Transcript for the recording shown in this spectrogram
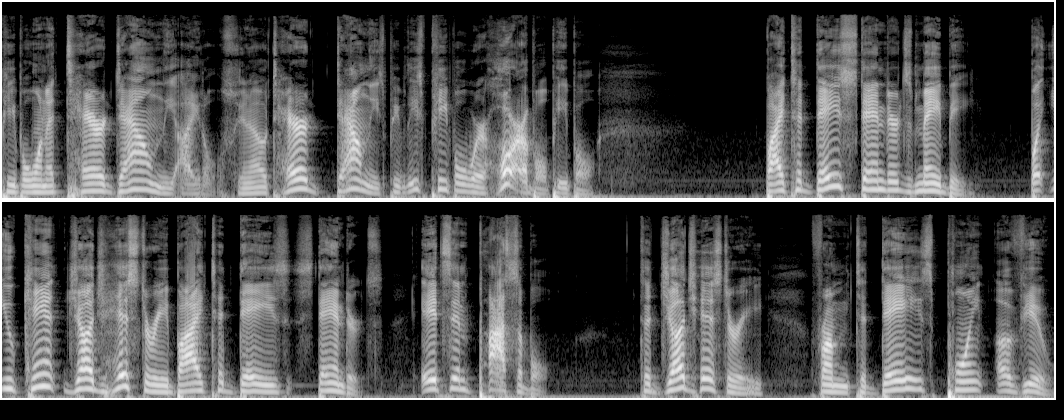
people want to tear down the idols, you know, tear down these people. These people were horrible people. By today's standards, maybe. But you can't judge history by today's standards. It's impossible to judge history from today's point of view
